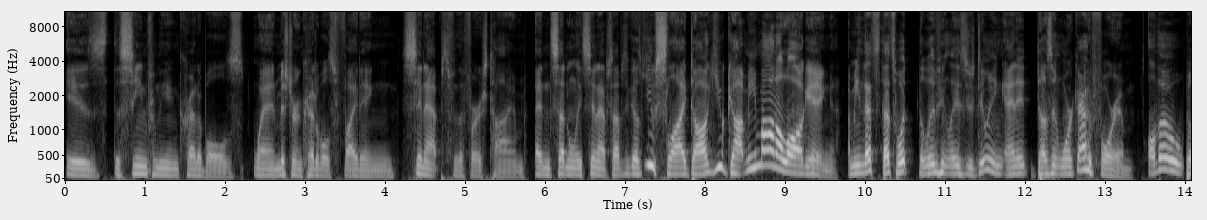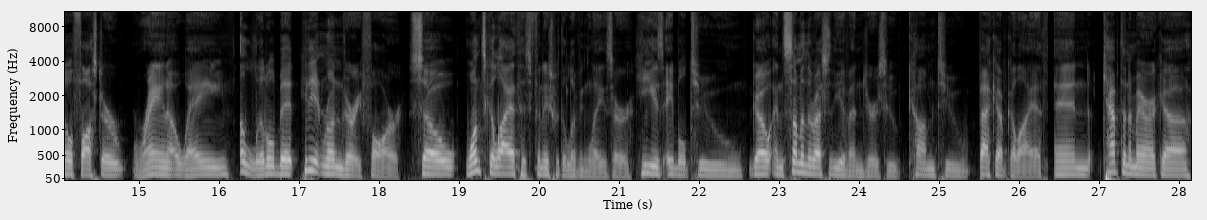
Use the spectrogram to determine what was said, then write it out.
is the scene from The Incredibles when Mr. Incredible's fighting Synapse for the first time, and suddenly Synapse stops and goes, "You sly dog, you got me monologuing." I mean, that's that's what the living laser's doing, and it doesn't work out for him. Although Bill Foster ran away a little bit, he didn't run very far. So once Goliath has finished with the living laser, he is able to go and summon the rest of the Avengers who come to back up Goliath. And Captain America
